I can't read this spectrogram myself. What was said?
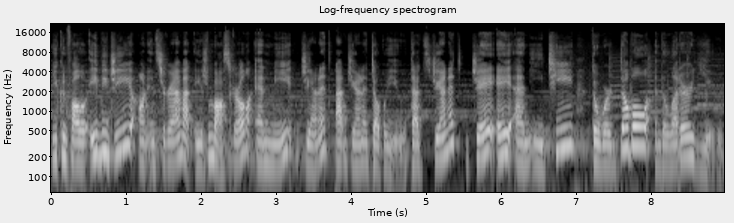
You can follow ABG on Instagram at Asian Boss Girl and me, Janet, at Janet W. That's Janet, J A N E T, the word double, and the letter U.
